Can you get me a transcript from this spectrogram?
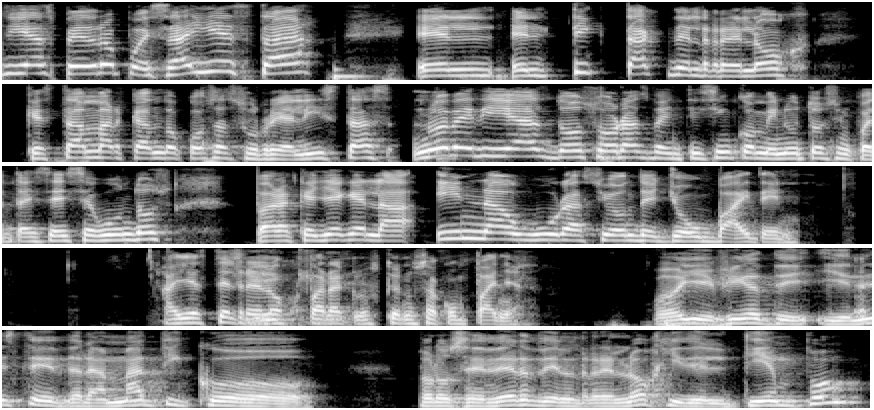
días, Pedro. Pues ahí está el, el tic-tac del reloj que está marcando cosas surrealistas. Nueve días, dos horas, 25 minutos, 56 segundos para que llegue la inauguración de Joe Biden. Ahí está el reloj para los que nos acompañan. Oye, fíjate, y en este dramático proceder del reloj y del tiempo,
